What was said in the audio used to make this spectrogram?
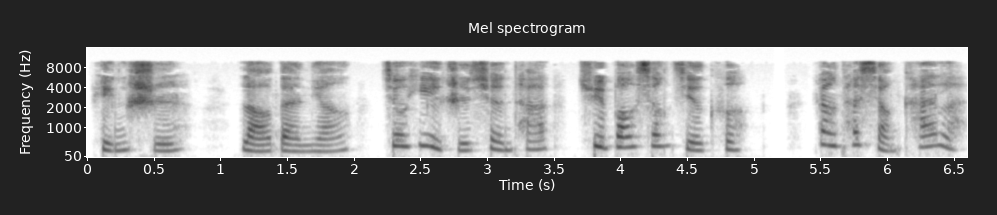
平时老板娘就一直劝他去包厢接客，让他想开来。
